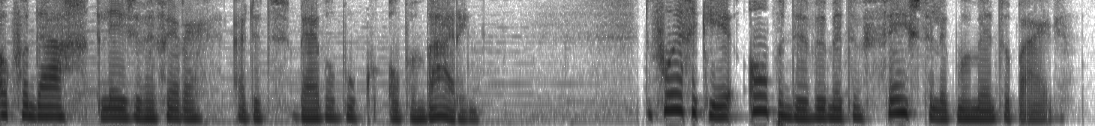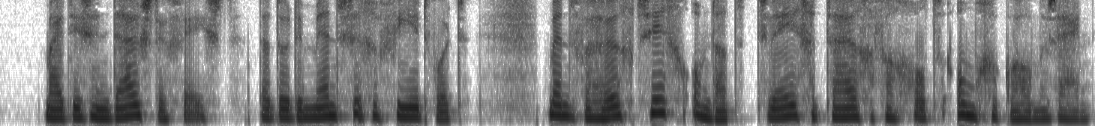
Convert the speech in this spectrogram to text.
Ook vandaag lezen we verder uit het Bijbelboek Openbaring. De vorige keer openden we met een feestelijk moment op aarde. Maar het is een duister feest dat door de mensen gevierd wordt. Men verheugt zich omdat twee getuigen van God omgekomen zijn.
